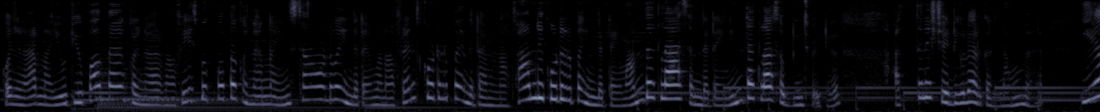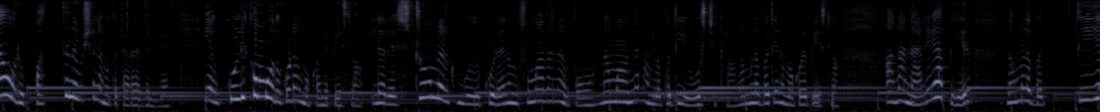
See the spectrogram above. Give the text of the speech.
கொஞ்சம் நேரம் நான் யூடியூப் பார்ப்பேன் கொஞ்ச நேரம் நான் ஃபேஸ்புக் பார்ப்பேன் கொஞ்ச நேரம் நான் இன்ஸ்டா நோண்டுவேன் இந்த டைமில் நான் ஃப்ரெண்ட்ஸ் கூட இருப்பேன் இந்த டைம் நான் ஃபேமிலி கூட இருப்பேன் இந்த டைம் அந்த கிளாஸ் அந்த டைம் இந்த கிளாஸ் அப்படின்னு சொல்லிட்டு அத்தனை ஷெட்யூலாக இருக்க நம்ம ஏன் ஒரு பத்து நிமிஷம் நமக்கு தரதில்ல ஏன் குளிக்கும் போது கூட நமக்கு வந்து பேசலாம். இல்லை ரெஸ்ட் ரூமில் இருக்கும்போது கூட நம்ம சும்மா தானே இருப்போம். நம்ம வந்து நம்மளை பற்றி யோசிச்சுக்கலாம். நம்மளை பற்றி நம்ம கூட பேசலாம். ஆனால் நிறையா பேர் நம்மளை பற்றி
